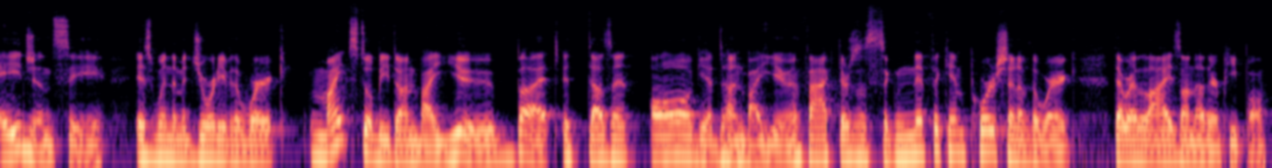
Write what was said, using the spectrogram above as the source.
agency is when the majority of the work might still be done by you, but it doesn't all get done by you. In fact, there's a significant portion of the work that relies on other people.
